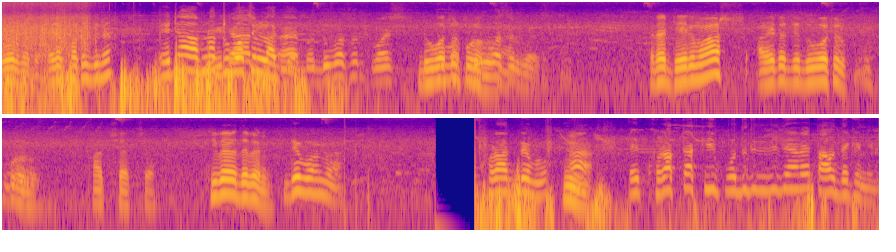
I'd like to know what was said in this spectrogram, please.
গোবর পাতা এটা কত দিনের? এটা আপনার দু বছর লাগবে। হ্যাঁ, দু বছর বয়স। দু বছর পুরো দু বছর বয়স। এটা দেড় মাস আর এটা যে দু বছর পুরনো। আচ্ছা আচ্ছা। কীভাবে দেবেন? দেবো আমরা। খোরাক দেবো হ্যাঁ? এই খোরাকটা কি পদ্ধতিতে দিতে হবে তাও দেখে নিন।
